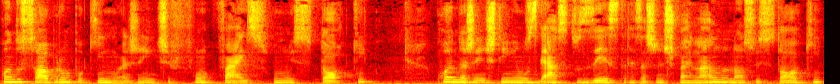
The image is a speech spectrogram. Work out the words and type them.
Quando sobra um pouquinho, a gente faz um estoque. Quando a gente tem os gastos extras, a gente vai lá no nosso estoque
